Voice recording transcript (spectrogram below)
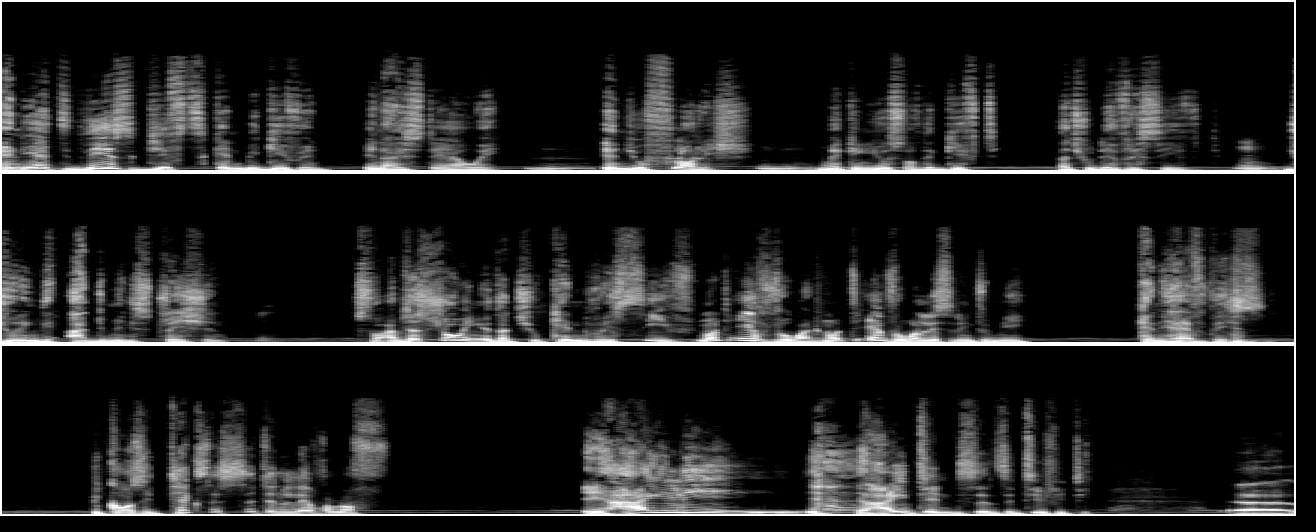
And yet these gifts can be given and I stay away. Hmm. And you flourish, hmm. making use of the gift that you'd have received during the administration. So I'm just showing you that you can receive. Not everyone, not everyone listening to me can have this because it takes a certain level of a highly heightened sensitivity, uh,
